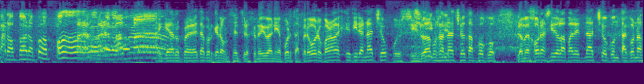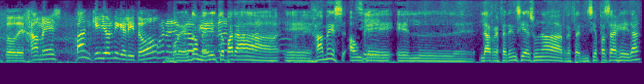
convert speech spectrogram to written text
Para, para, pa, pa. Hay que darlo planeta porque era un centro, es que no iba ni a puerta. Pero bueno, para una vez que tira Nacho, pues si lo damos a Nacho tampoco. Lo mejor ha sido la pared Nacho con taconazo de James. Banquillos, Miguelito. Bueno, mérito para eh, James, aunque el, la referencia es una referencia pasajera.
